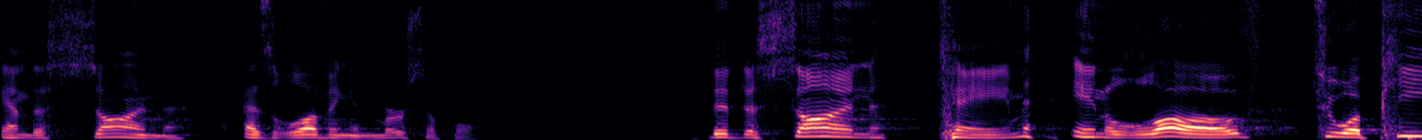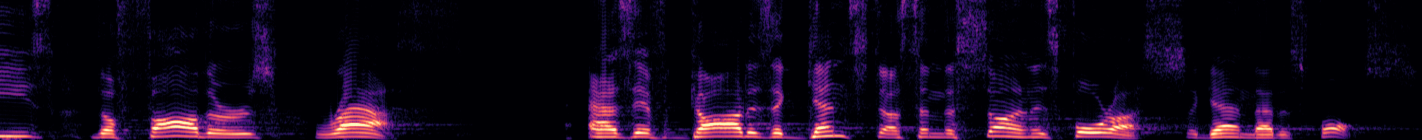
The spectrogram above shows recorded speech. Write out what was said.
and the Son as loving and merciful. That the Son came in love to appease the Father's wrath as if God is against us and the Son is for us. Again, that is false.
